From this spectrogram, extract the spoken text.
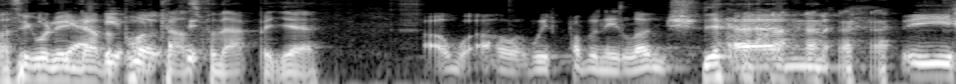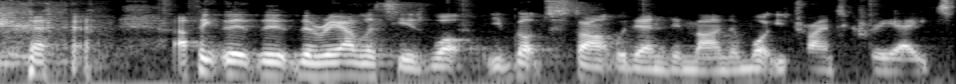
I think we need yeah, another podcast look, for that. But yeah. Oh, oh, we'd probably need lunch. Yeah. Um, the, I think the, the, the, reality is what you've got to start with the end in mind and what you're trying to create.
